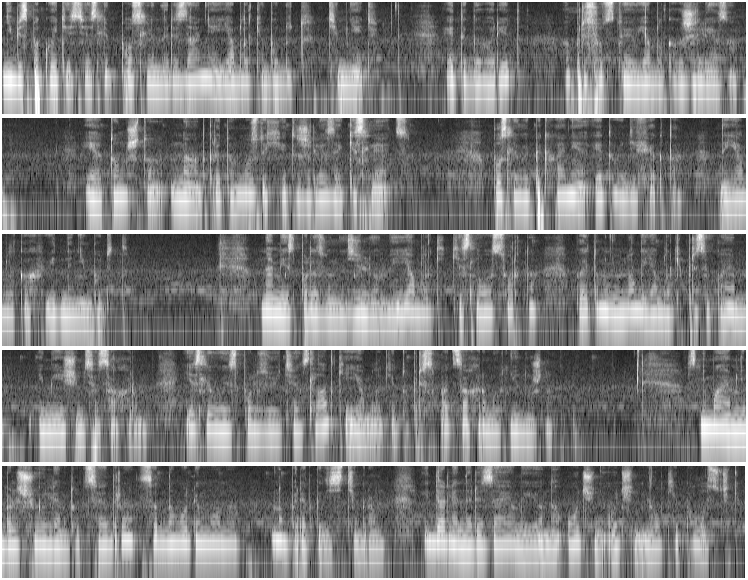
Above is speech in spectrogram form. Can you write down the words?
Не беспокойтесь, если после нарезания яблоки будут темнеть. Это говорит о присутствии в яблоках железа и о том, что на открытом воздухе это железо окисляется. После выпекания этого дефекта на яблоках видно не будет. Нами использованы зеленые яблоки кислого сорта, поэтому немного яблоки присыпаем имеющимся сахаром. Если вы используете сладкие яблоки, то присыпать сахаром их не нужно. Снимаем небольшую ленту цедры с одного лимона, ну порядка 10 грамм, и далее нарезаем ее на очень-очень мелкие полосочки.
